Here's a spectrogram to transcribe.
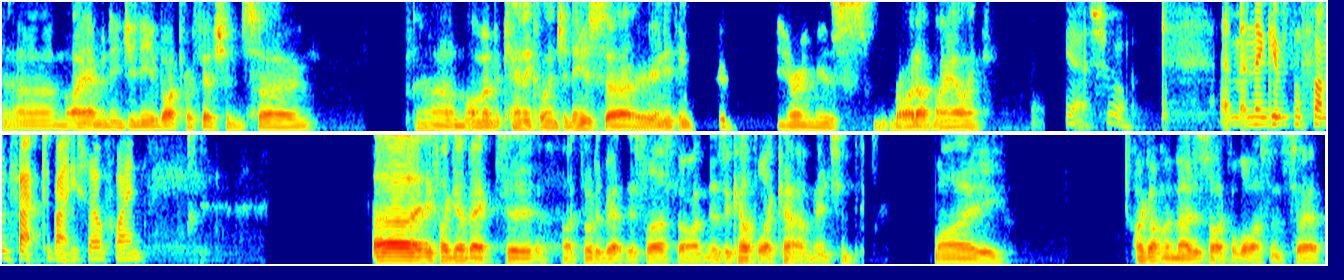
Um, I am an engineer by profession, so um, I'm a mechanical engineer. So anything engineering is right up my alley. Yeah, sure. Um, and then give us a fun fact about yourself, Wayne. Uh, if I go back to, I thought about this last night. and There's a couple I can't mention. My, I got my motorcycle license at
